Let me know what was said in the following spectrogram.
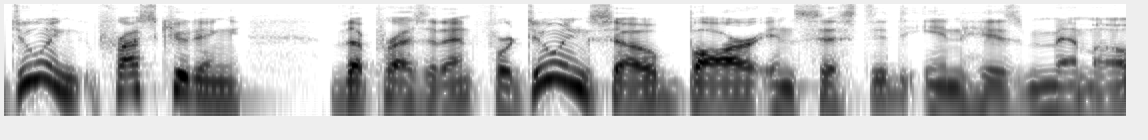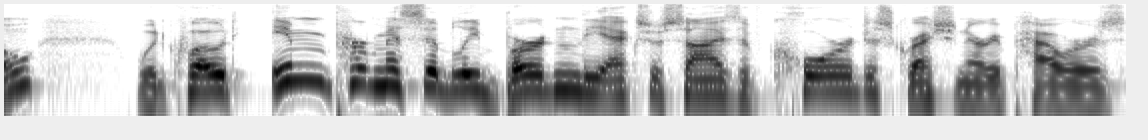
doing prosecuting the president for doing so, Barr insisted in his memo, would, quote, impermissibly burden the exercise of core discretionary powers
